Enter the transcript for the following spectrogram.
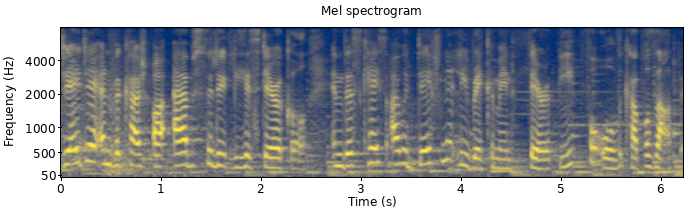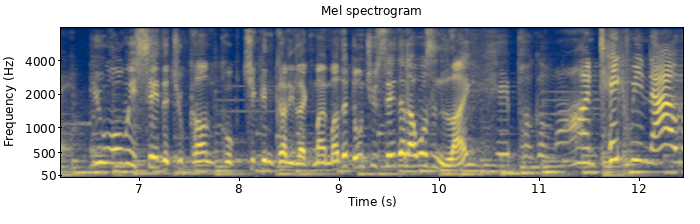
JJ and Vikash are absolutely hysterical. In this case, I would definitely recommend therapy for all the couples out there. You always say that you can't cook chicken curry like my mother. Don't you say that I wasn't lying? Hey, Bhagawan, take me now.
